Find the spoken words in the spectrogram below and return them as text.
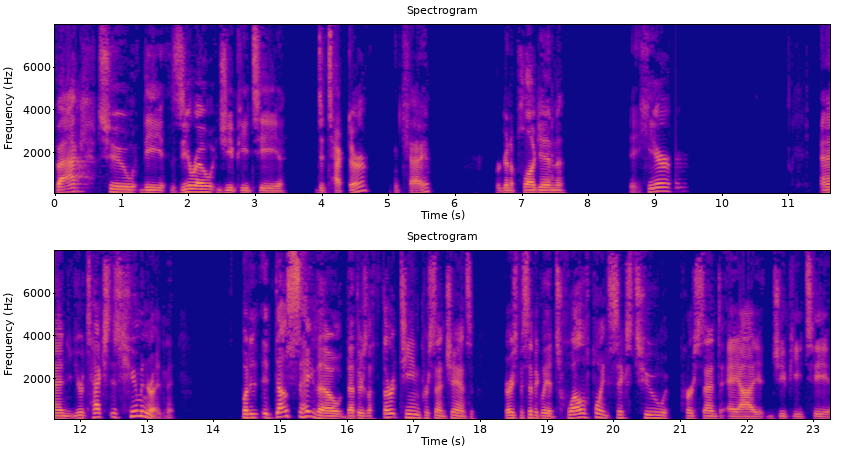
back to the zero GPT detector. Okay. We're going to plug in it here and your text is human written. But it, it does say, though, that there's a 13% chance, very specifically a 12.62% AI GPT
